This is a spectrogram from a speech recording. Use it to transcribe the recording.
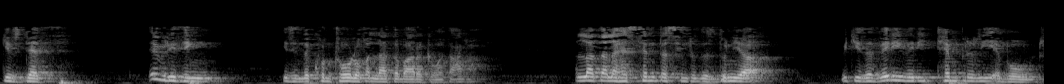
gives death. Everything is in the control of Allah Tabaraka wa Ta'ala. Allah Ta'ala has sent us into this dunya which is a very very temporary abode.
